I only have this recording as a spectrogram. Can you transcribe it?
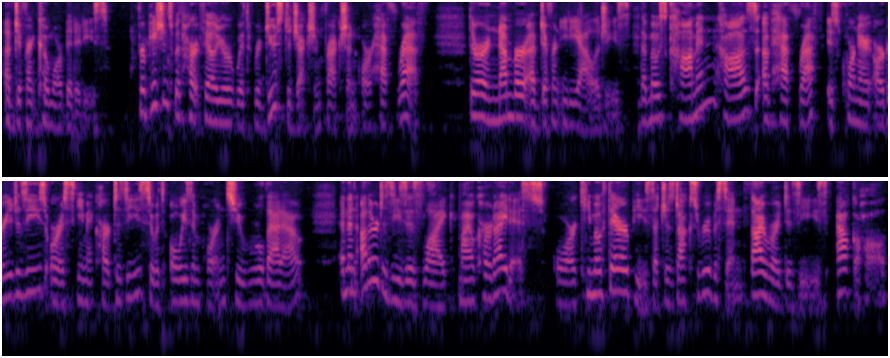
of different comorbidities. For patients with heart failure with reduced ejection fraction or HFrEF, there are a number of different etiologies. The most common cause of HFrEF is coronary artery disease or ischemic heart disease, so it's always important to rule that out. And then other diseases like myocarditis or chemotherapies such as doxorubicin, thyroid disease, alcohol,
